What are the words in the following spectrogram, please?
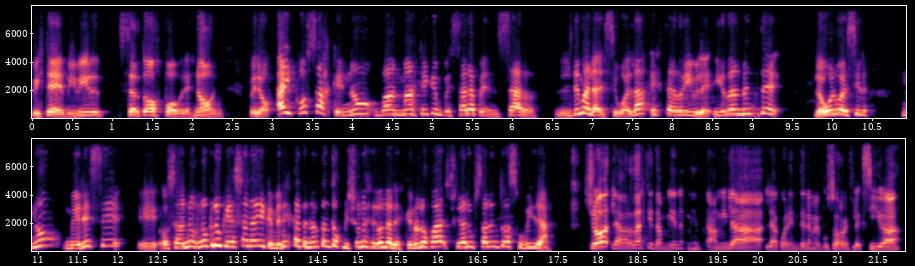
viste, vivir, ser todos pobres, no. Pero hay cosas que no van más, que hay que empezar a pensar. El tema de la desigualdad es terrible y realmente, lo vuelvo a decir, no merece, eh, o sea, no, no creo que haya nadie que merezca tener tantos millones de dólares, que no los va a llegar a usar en toda su vida. Yo, la verdad es que también a mí la, cuarentena me puso reflexiva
